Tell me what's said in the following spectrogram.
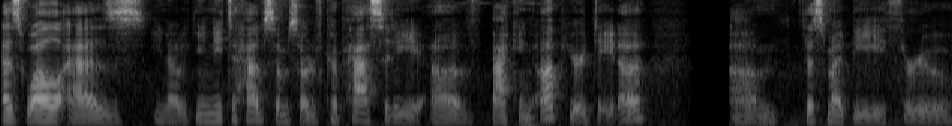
as well as, you know, you need to have some sort of capacity of backing up your data. Um, this might be through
